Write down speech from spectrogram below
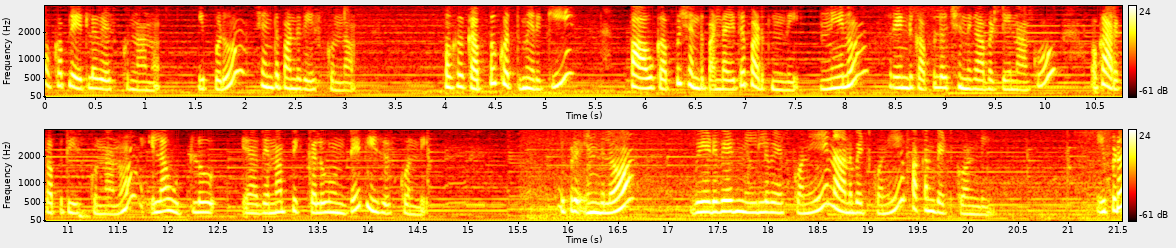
ఒక ప్లేట్లో వేసుకున్నాను. ఇప్పుడు చింతపండు తీసుకుందాం. ఒక కప్పు కొత్తిమీరకి పావు కప్పు చింతపండు అయితే పడుతుంది. నేను రెండు కప్పులు వచ్చింది కాబట్టి నాకు ఒక అరకప్పు తీసుకున్నాను. ఇలా ఉట్లు ఏదైనా పిక్కలు ఉంటే తీసేసుకోండి. ఇప్పుడు ఇందులో వేడి వేడి నీళ్ళు వేసుకొని నానబెట్టుకొని పక్కన పెట్టుకోండి. ఇప్పుడు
